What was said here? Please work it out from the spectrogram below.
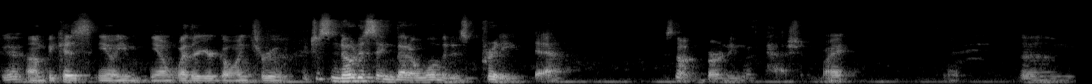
Yeah. um, because you know you you know whether you're going through Just noticing that a woman is pretty, yeah it's not burning with passion. right Um,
